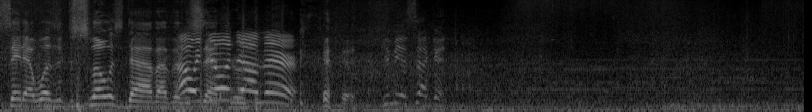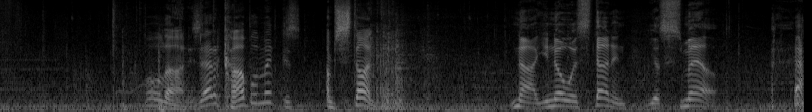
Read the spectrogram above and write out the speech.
gotta say that wasn't the slowest dive I've ever How we doing through. down there? Give me a second. Hold on, is that a compliment? Because I'm stunned. Nah, you know what's stunning? Your smell. I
